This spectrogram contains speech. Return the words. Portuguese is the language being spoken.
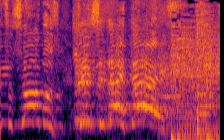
isso somos dissidentes!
